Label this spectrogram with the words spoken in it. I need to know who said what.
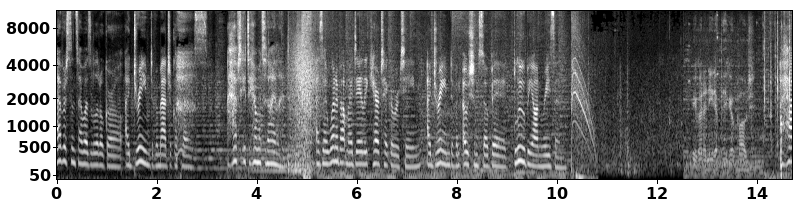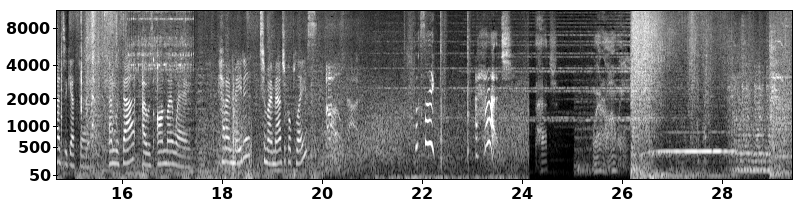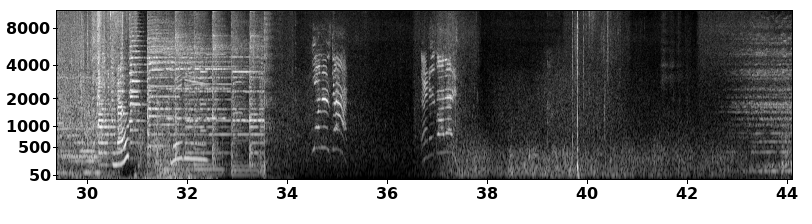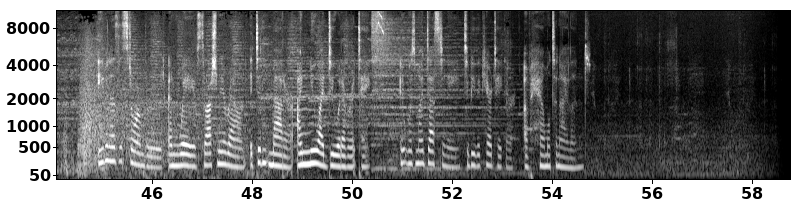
Speaker 1: Ever since I was a little girl, I dreamed of a magical place. I have to get to Hamilton Island. As I went about my daily caretaker routine, I dreamed of an ocean so big, blue beyond reason.
Speaker 2: You're gonna need a bigger boat.
Speaker 1: I had to get there, and with that, I was on my way. Had I made it to my magical place? Oh, God.
Speaker 3: Looks like a hatch.
Speaker 4: The hatch? Where are we?
Speaker 1: Nope. Maybe.
Speaker 5: What is that? Anybody?
Speaker 1: Even as the storm brewed and waves thrashed me around, it didn't matter. I knew I'd do whatever it takes. It was my destiny to be the caretaker of Hamilton Island.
